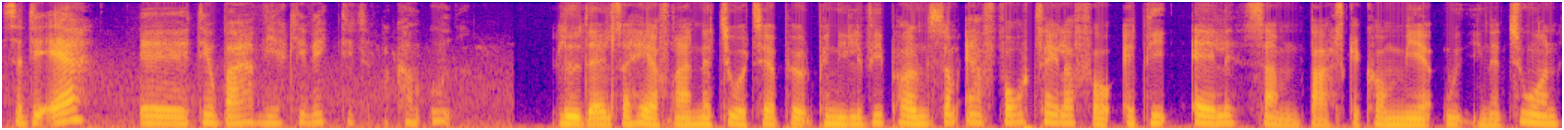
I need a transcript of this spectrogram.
så det er øh, det er jo bare virkelig vigtigt at komme ud lød det altså her fra naturterapeut Pernille Vipholm, som er fortaler for, at vi alle sammen bare skal komme mere ud i naturen,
